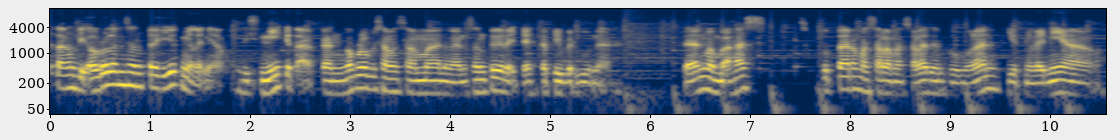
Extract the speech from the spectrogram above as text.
datang di obrolan santuy Youth Millennial. Di sini kita akan ngobrol bersama-sama dengan santuy receh tapi berguna dan membahas seputar masalah-masalah dan pergumulan Youth Millennial.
